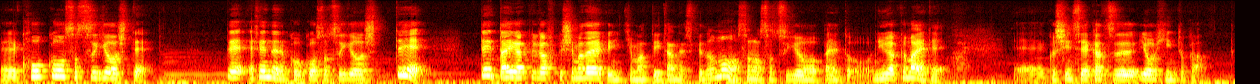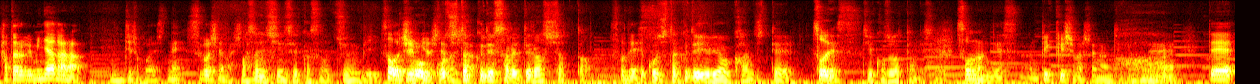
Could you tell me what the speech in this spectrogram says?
えー高校を卒業してで仙台の高校を卒業してで大学が福島大学に決まっていたんですけども、その卒業、えー、と入学前で、えー新生活用品とかカタログ見ながらっていうところですね。過ごしてました、まさに新生活の準備。そう準備をしてました。宅でされてらっしゃった。そうでですご自宅で揺れを感じて。っそうです。ていうことだったんですね。そうなんです。びっくりしましたねあの時ははねで、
